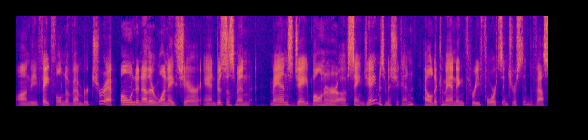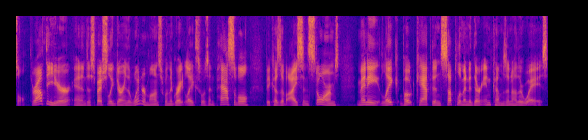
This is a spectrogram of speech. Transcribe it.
on the fateful November trip, owned another one eighth share, and businessman Mans J. Boner of St. James, Michigan, held a commanding three fourths interest in the vessel. Throughout the year, and especially during the winter months when the Great Lakes was impassable because of ice and storms, many lake boat captains supplemented their incomes in other ways.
